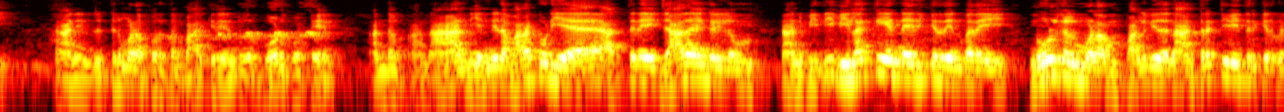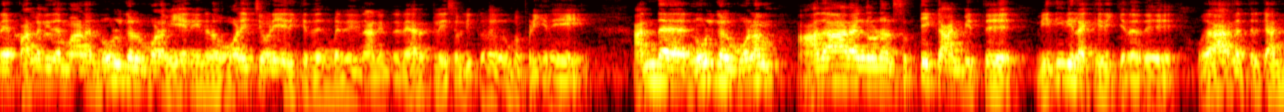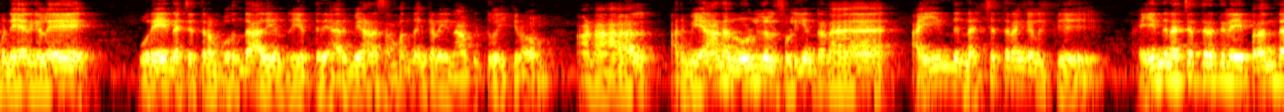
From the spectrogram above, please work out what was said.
நான் இன்று திருமண பொருத்தம் பார்க்கிறேன் என்று ஒரு போர்டு போட்டேன். அந்த நான் என்னிடம் வரக்கூடிய அத்தனை ஜாதகங்களிலும் நான் விதி விலக்கு என்ன இருக்கிறது என்பதை நூல்கள் மூலம் பல்வித நான் திரட்டி வைத்திருக்கக்கூடிய பலவிதமான நூல்கள் மூலம் ஏன் என்னோட ஓலைச்சுவடியே இருக்கிறது என்பதை நான் இந்த நேரத்தில் சொல்லிக்கொள்ள விரும்பப்படுகிறேன். அந்த நூல்கள் மூலம் ஆதாரங்களுடன் சுட்டி காண்பித்து விதிவிலக்கு இருக்கிறது. உதாரணத்திற்கு அன்பு நேயர்களே ஒரே நட்சத்திரம் பொருந்தாது என்று எத்தனை அருமையான சம்பந்தங்களை நாம் விட்டு வைக்கிறோம். ஆனால் அருமையான நூல்கள் சொல்கின்றன. ஐந்து நட்சத்திரங்களுக்கு ஐந்து நட்சத்திரத்திலே பிறந்த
